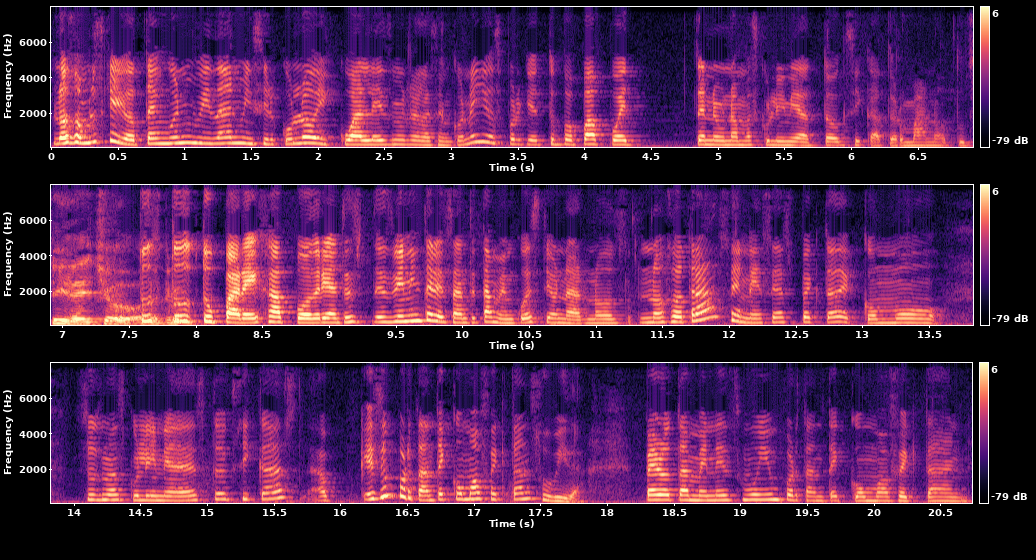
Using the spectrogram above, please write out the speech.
los hombres que yo tengo en mi vida, en mi círculo y cuál es mi relación con ellos, porque tu papá puede tener una masculinidad tóxica, tu hermano, tu Sí, tío, de hecho, o tu, sea, creo- tu, tu pareja podría, entonces es bien interesante también cuestionarnos nosotras en ese aspecto de cómo sus masculinidades tóxicas, es importante cómo afectan su vida, pero también es muy importante cómo afectan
